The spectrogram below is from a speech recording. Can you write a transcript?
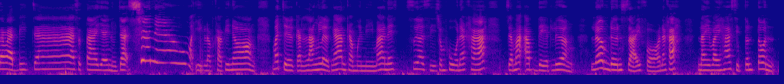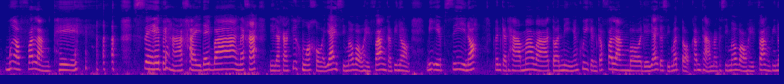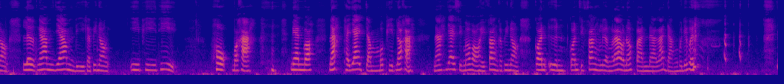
สวัสดีจ้า สไตล์ยายหนูจะชาแนลมาอีกแล้วค่ะพี่น้อง มาเจอกันลังเลิกงานค่ะมือนี้มาในเสื้อสีชมพูนะคะ จะมาอัปเดตเรื่องเริ่มเดินสายฝอนะคะ ในวัย50ต้นๆ เมื่อฝรั่งเท เซไปหาใครได้บ้างนะคะ นี่แหละค่ะ คือหัวขอย่ายสิมาบอกให้ฟังค่ะพี่น้อง มีเอฟซีเนาะ เพิ่นกระถามมาว่าตอนนี้ยังคุยกันกับฝรั่งบอเดี๋ยวยายก็สิมาตอบคำถามแล้วก็สิมาเว้าให้ฟังพี่น้องเลิกงามย่ำดีค่ะพี่น้อง EP ที่หกบ่ค่ะ แมนบ่นะถ้ายายจำบ่ผิดเนาะค่ะนะยายสิมาเว้าให้ฟังค่ะพี่น้อง ก่อนอื่นก่อนสิฟังเรื่องเล่าเนาะปานดาราดังพิ่นเด้อเพิ่น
